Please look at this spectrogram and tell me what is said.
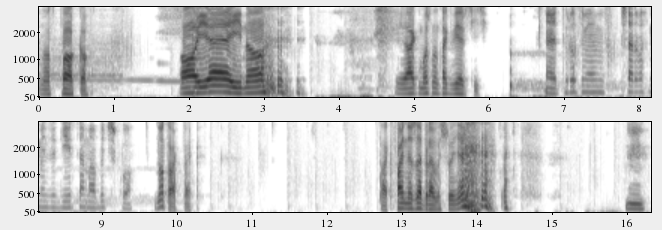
No spoko. Ojej, no! Jak można tak wiercić? E, tu rozumiem, w przerwach między dirtem ma być szkło. No tak, tak. Tak, fajne żebra wyszły, nie? Hmm.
